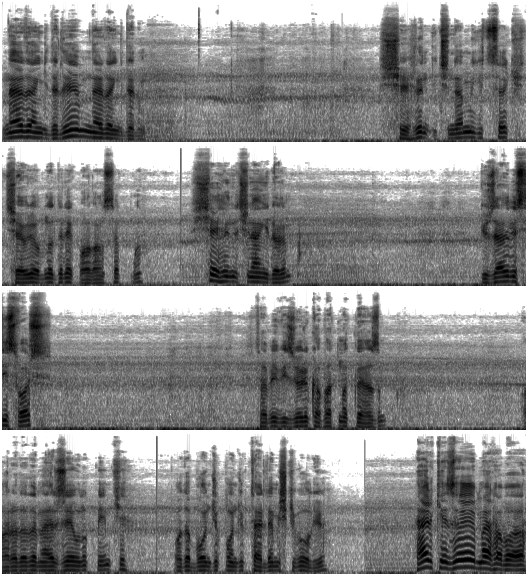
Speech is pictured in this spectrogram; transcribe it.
Nereden gidelim? Nereden gidelim? Şehrin içinden mi gitsek? Çevre yoluna direkt bağlansak mı? Şehrin içinden gidelim. Güzel bir sis var. Tabi vizörü kapatmak lazım. Arada da merceği unutmayayım ki o da boncuk boncuk terlemiş gibi oluyor. Herkese merhaba.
